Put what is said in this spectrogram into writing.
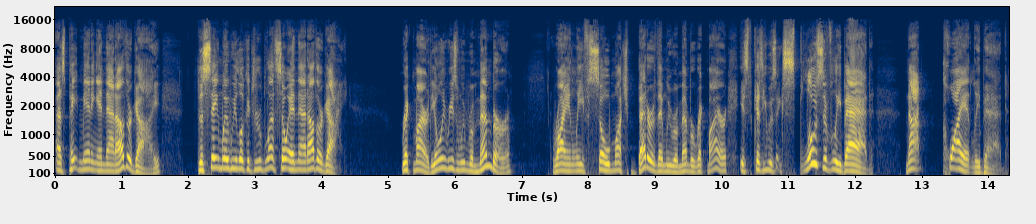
as Peyton Manning and that other guy, the same way we look at Drew Bledsoe and that other guy, Rick Mirer. The only reason we remember Ryan Leaf so much better than we remember Rick Mirer is because he was explosively bad, not quietly bad.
